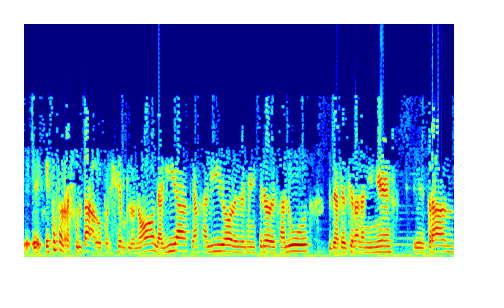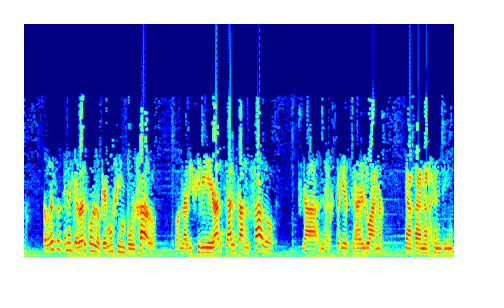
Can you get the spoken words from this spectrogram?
eh, este es el resultado, por ejemplo, ¿no? La guía que ha salido desde el Ministerio de Salud, de atención a la niñez eh, trans, todo eso tiene que ver con lo que hemos impulsado, con la visibilidad que ha alcanzado la, la experiencia de Luana acá en Argentina.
